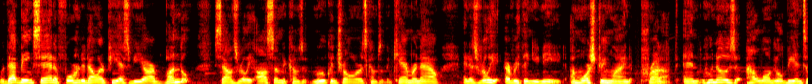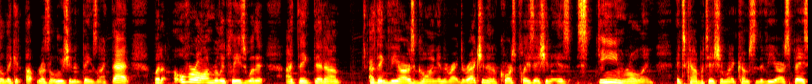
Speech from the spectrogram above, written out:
With that being said, a $400 PSVR bundle sounds really awesome. It comes with Move controllers, comes with a camera now, and it's really everything you need. A more streamlined product. And who knows how long it'll be until they can up resolution and things like that. But overall, I'm really pleased with it. I think that um, I think VR is going in the right direction, and of course, PlayStation is steamrolling its competition when it comes to the VR space.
